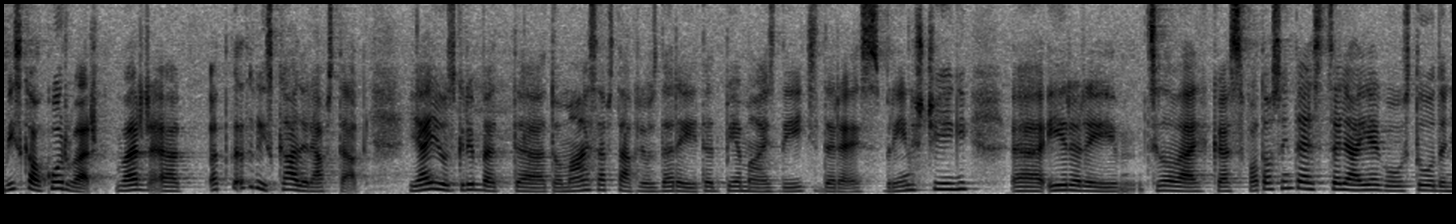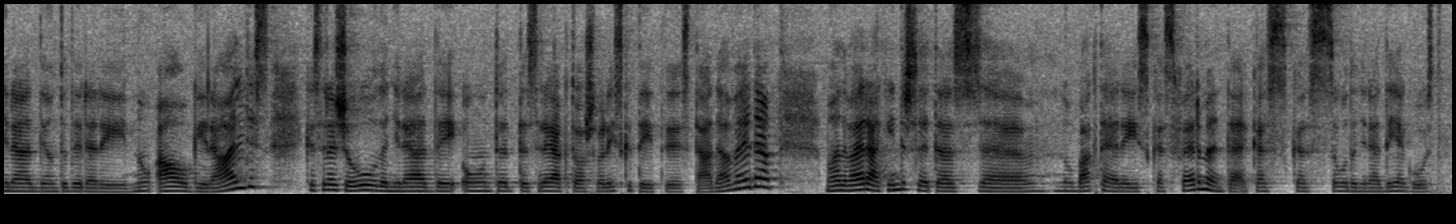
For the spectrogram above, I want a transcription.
viss kaut kur var. var uh, atkarīgs no kāda ir apstākļi. Ja jūs gribat uh, to mājas apstākļos darīt, tad piemājas dīķis derēs brīnišķīgi. Uh, ir arī cilvēki, kas fotosintēzes ceļā iegūst ūdeņradi, un tad ir arī nu, augi ir aļģes, kas ražo ūdeņradi, un tas reaktors var izskatīties tādā veidā. Man vairāk interesē tās uh, nu, baktērijas, kas fermentē, kas, kas ūdeņradi iegūst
